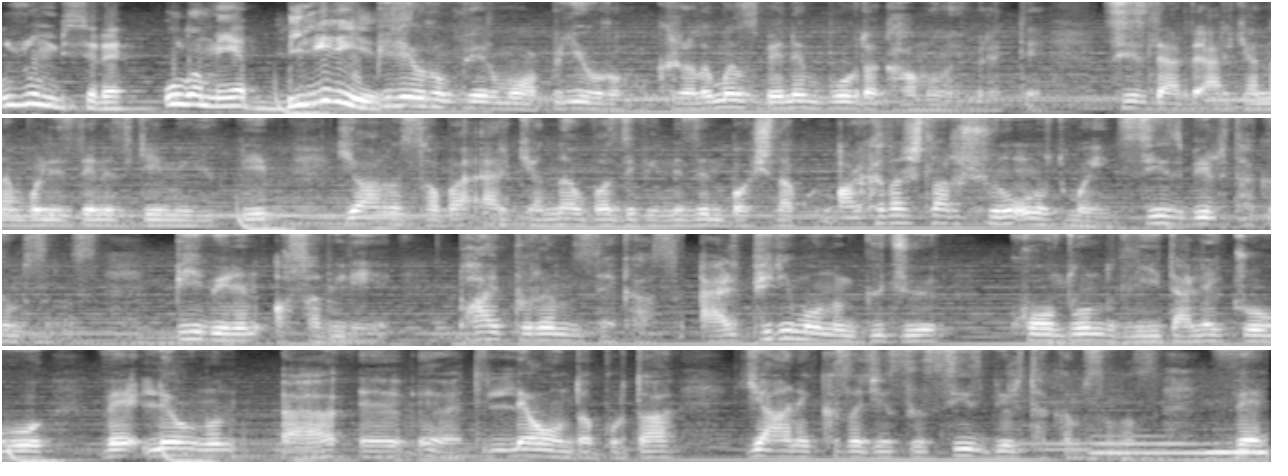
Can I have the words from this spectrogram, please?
Uzun bir süre olamayabiliriz. Biliyorum Pirmo, biliyorum. Kralımız benim burada kalmamı emretti. Sizler de erkenden valizlerinizi gemiye yükleyip yarın sabah erkenden vazifenizin başına koyun. Arkadaşlar şunu unutmayın. Siz bir takımsınız. Birbirinin asabiliği, Piper'ın zekası, El Primo'nun gücü, Cold'un liderlik ruhu ve Leon'un e, e, evet Leon da burada. Yani kısacası siz bir takımsınız ve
